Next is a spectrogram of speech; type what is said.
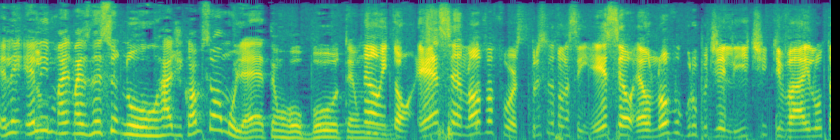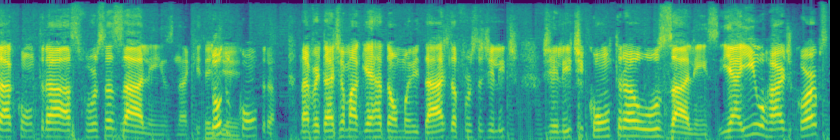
Ele, ele, mas, mas nesse, no Hardcore você é uma mulher, tem um robô, tem um. Não, então, essa é a nova força. Por isso que eu tô falando assim, esse é, o- é o novo grupo de elite que vai lutar contra as forças aliens, né? Que Entendi. todo contra. Na verdade, é uma guerra da humanidade, da força de elite, de elite contra os aliens. E aí o Hard Corps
